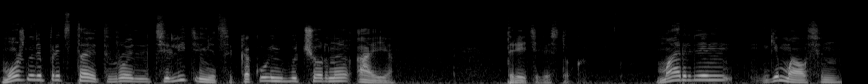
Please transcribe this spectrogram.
можно ли представить в роли целительницы какую-нибудь черную Айя? Третий листок. Марлин Гемалфин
